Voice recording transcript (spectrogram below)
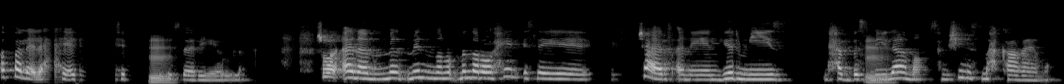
تأثّر لي على حياتي إمم، الأسرية ولا. شغل أنا من من من روحي نأسايي مش عارف أنايا ندير ميز نحبّس لي إمم، لا ما بصح ماشي نسمح كاريمون،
